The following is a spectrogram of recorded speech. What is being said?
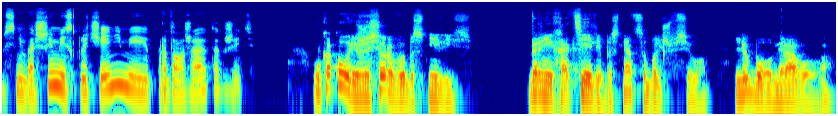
с небольшими исключениями продолжаю так жить. У какого режиссера вы бы снялись? Вернее, хотели бы сняться больше всего. Любого мирового.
